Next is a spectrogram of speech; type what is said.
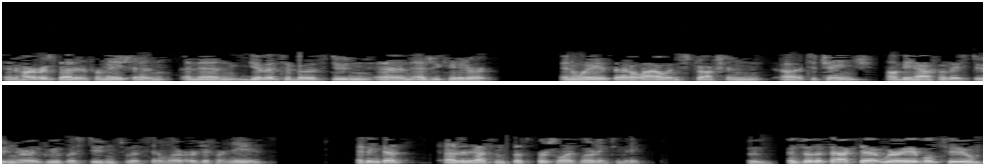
and harvest that information and then give it to both student and educator in ways that allow instruction uh, to change on behalf of a student or a group of students with similar or different needs. I think that, at the essence, that's personalized learning to me. And, and so the fact that we're able to,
